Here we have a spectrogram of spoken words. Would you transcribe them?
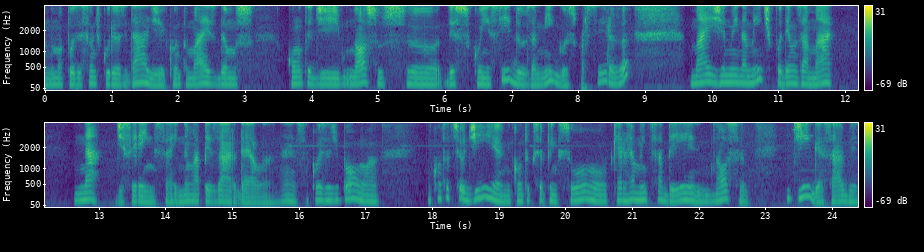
numa posição de curiosidade, quanto mais damos conta de nossos uh, desconhecidos, amigos, parceiros, uh, mais genuinamente podemos amar na diferença e não apesar dela, né? Essa coisa de bom, uh, me conta do seu dia, me conta o que você pensou, quero realmente saber. Nossa, me diga, sabe?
